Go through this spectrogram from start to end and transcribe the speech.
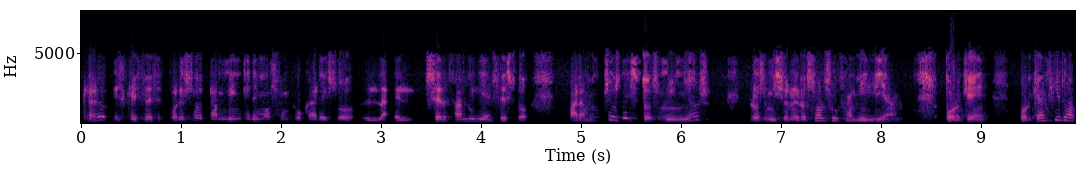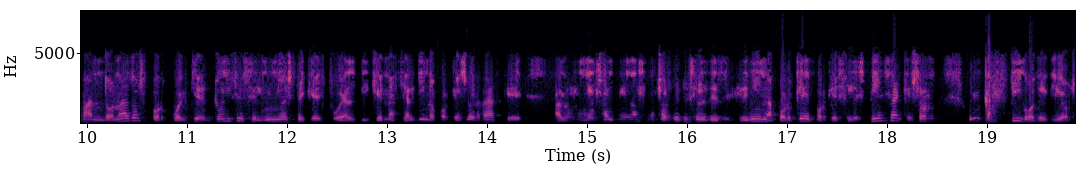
Claro, es que por eso también queremos enfocar eso, el ser familia es esto. Para muchos de estos niños, los misioneros son su familia. ¿Por qué? Porque han sido abandonados por cualquier. Tú dices el niño este que fue que nace albino, porque es verdad que a los niños albinos muchas veces se les discrimina. ¿Por qué? Porque se les piensa que son un castigo de Dios.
